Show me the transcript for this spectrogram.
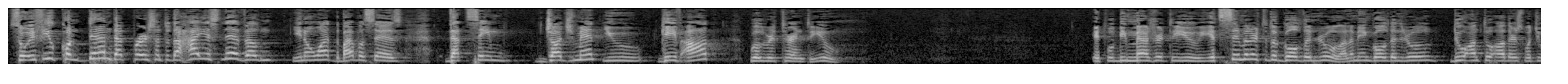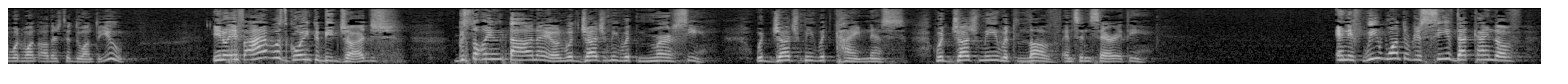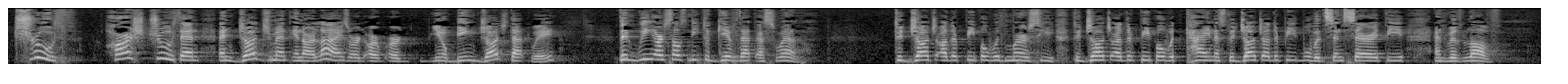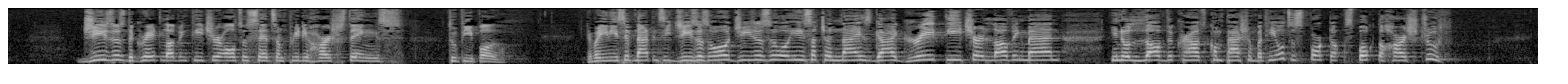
So if you condemn that person to the highest level, you know what? The Bible says that same judgment you gave out will return to you. It will be measured to you. It's similar to the golden rule. Mo yung golden rule? Do unto others what you would want others to do unto you. You know, if I was going to be judged, gusto ko yung tao na yun would judge me with mercy, would judge me with kindness, would judge me with love and sincerity. And if we want to receive that kind of truth, harsh truth and, and judgment in our lives, or, or, or, you know, being judged that way, then we ourselves need to give that as well. To judge other people with mercy, to judge other people with kindness, to judge other people with sincerity and with love. Jesus, the great loving teacher, also said some pretty harsh things to people. Diba inisip natin si Jesus, oh Jesus, oh he's such a nice guy, great teacher, loving man, you know, love the crowd's compassion, but he also spoke the, spoke the harsh truth.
